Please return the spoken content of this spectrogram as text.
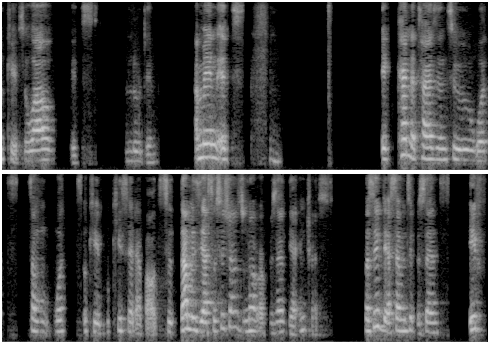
Okay, so while it's loading, I mean, it's, it kind of ties into what some, what, okay, Buki said about, so that means the associations do not represent their interests. Because if they're 70%, if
